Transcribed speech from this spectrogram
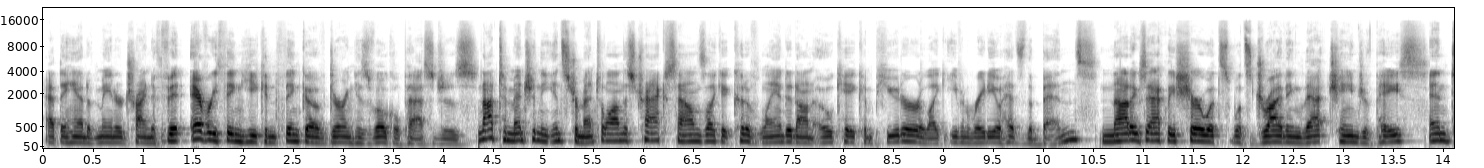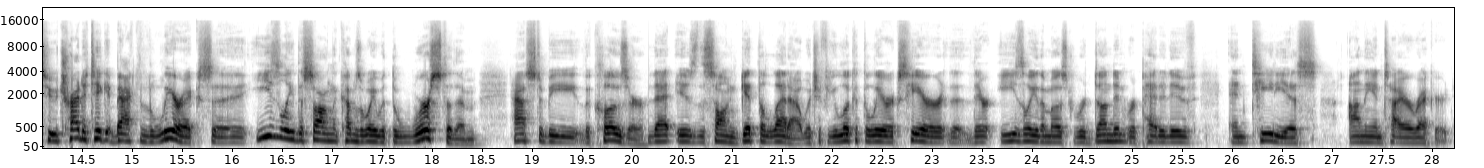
at the hand of Maynard trying to fit everything he can think of during his vocal passages. Not to mention the instrumental on this track sounds like it could have landed on OK Computer or like even Radiohead's The Bends. Not exactly sure what's what's driving that change of pace. And to try to take it back to the lyrics, uh, easily the song that comes away with the worst of them has to be the closer. That is the song Get the Lead Out, which if you look at the lyrics here, they're easily the most redundant, repetitive, and tedious on the entire record.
